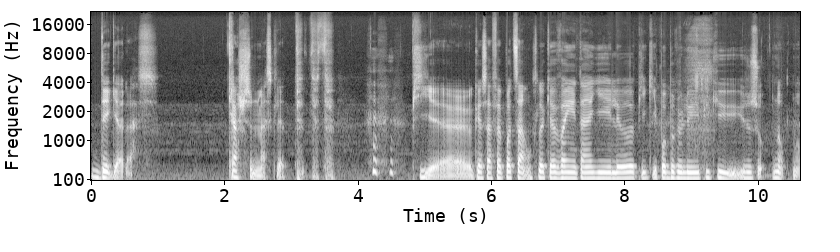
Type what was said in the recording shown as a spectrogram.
Dégueulasse. Crache sur une masclette. puis euh, que ça fait pas de sens, là, que 20 ans il est là, puis qu'il est pas brûlé, puis qu'il. Non, non.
